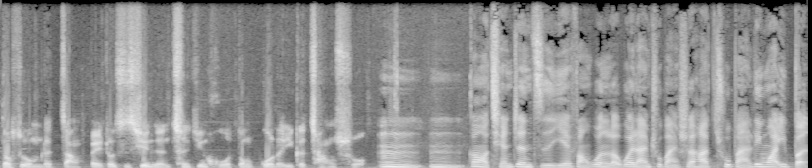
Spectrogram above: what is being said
都是我们的长辈，都是先人曾经活动过的一个场所。嗯嗯，刚好前阵子也访问了蔚蓝出版社，他出版另外一本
